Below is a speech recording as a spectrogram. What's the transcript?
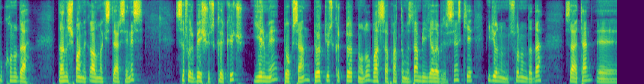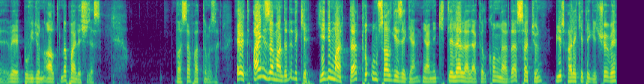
Bu konuda danışmanlık almak isterseniz 0543 20 90 444 nolu WhatsApp hattımızdan bilgi alabilirsiniz ki videonun sonunda da zaten e, ve bu videonun altında paylaşacağız. WhatsApp hattımıza. Evet aynı zamanda dedik ki 7 Mart'ta toplumsal gezegen yani kitlelerle alakalı konularda Satürn bir harekete geçiyor ve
